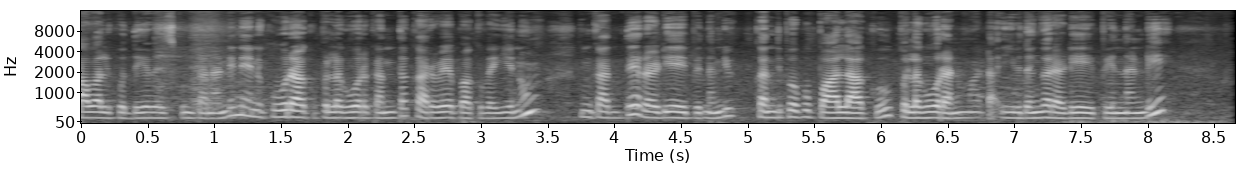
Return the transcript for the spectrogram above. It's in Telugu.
ఆవాలు కొద్దిగా వేసుకుంటానండి. నేను కూరాకు పుల్లగూరకంతా కరివేపాకు వేయను. ఇంకా అంతే రెడీ అయిపోయిందండి. కందిపప్పు పాలాకు పుల్లగూర అనమాట ఈ విధంగా రెడీ అయిపోయిందండి.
